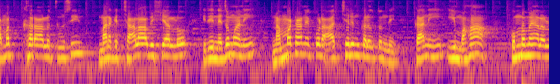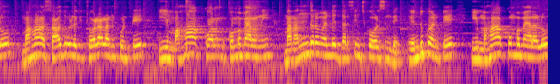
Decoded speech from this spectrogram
చమత్కారాలు చూసి మనకి చాలా విషయాల్లో ఇది నిజమని నమ్మటానికి కూడా ఆశ్చర్యం కలుగుతుంది. కానీ ఈ మహా కుంభమేళలో మహా సాధువులకి చూడాలనుకుంటే ఈ మహాకోలం కుంభమేళని మనందరం వెళ్ళి దర్శించుకోవాల్సిందే. ఎందుకంటే ఈ మహాకుంభమేళలో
